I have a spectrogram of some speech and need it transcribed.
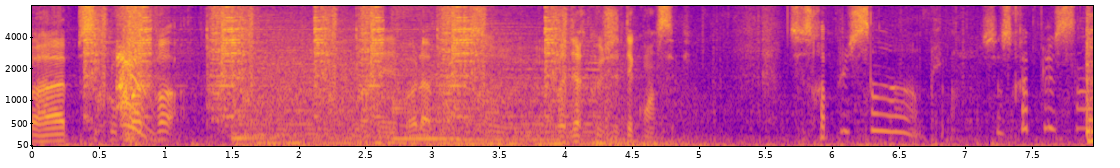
Ah, psychopathe va. Mais voilà, on va dire que j'étais coincé. Ce sera plus simple. Ce sera plus simple.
